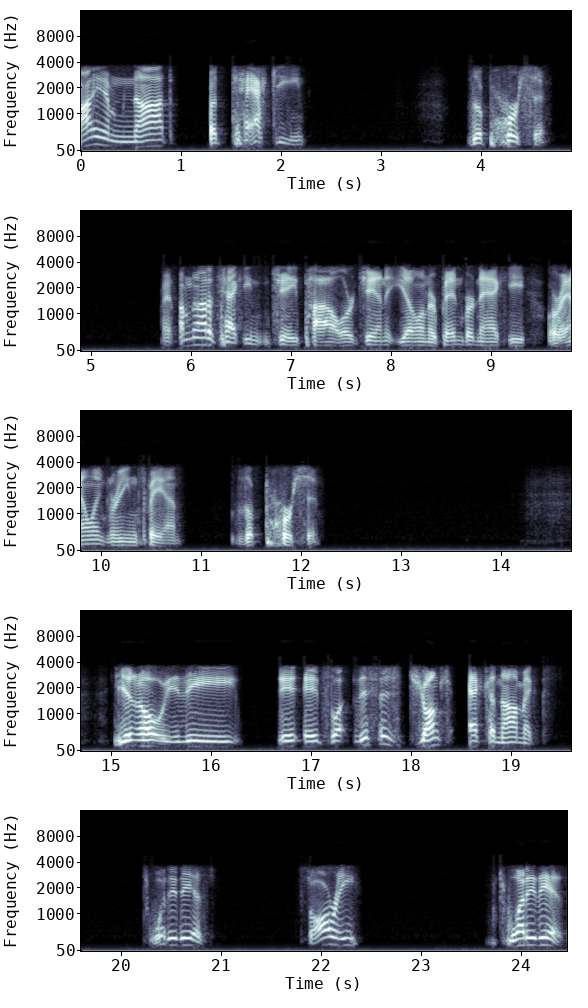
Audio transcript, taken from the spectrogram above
I am not attacking the person. Right? I'm not attacking Jay Powell or Janet Yellen or Ben Bernanke or Alan Greenspan. The person. You know the it, it's like this is junk economics. It's what it is. Sorry, it's what it is.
